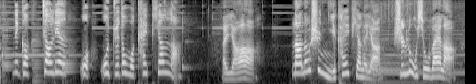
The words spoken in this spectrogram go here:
个那个教练，我我觉得我开偏了。哎呀，哪能是你开偏了呀？是路修歪了。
